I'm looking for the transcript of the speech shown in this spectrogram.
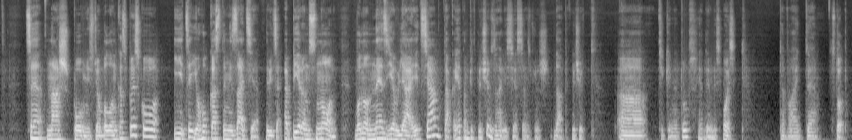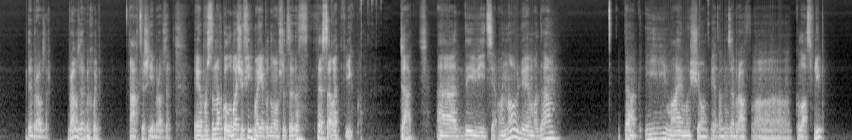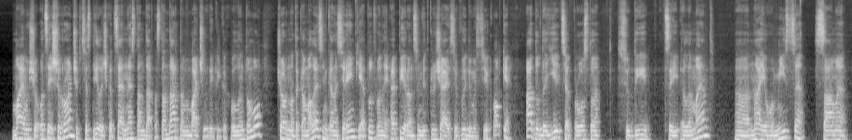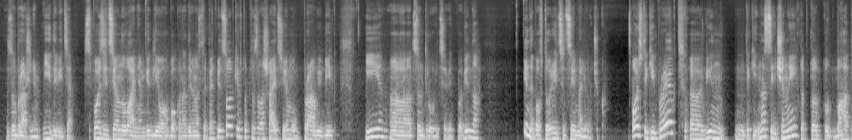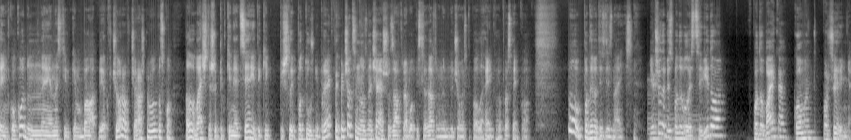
це наш повністю оболонка списку, і це його кастомізація. Дивіться, Appearance None. Воно не з'являється. Так, а я там підключив взагалі CSS вже ж. Да, підключив. А, тільки не тут, я дивлюсь. Ось. Давайте. Стоп. Де браузер? Браузер виходь. А, це ж є браузер. Я просто навколо бачу фігма, я подумав, що це те саме фігма. Так. А, дивіться, оновлюємо, да. Так, і маємо що? Я там не забрав а, клас Flip. Маємо що? Оцей шеврончик, ця стрілочка, це не стандартна. Стандартна ви бачили декілька хвилин тому. Чорна така малесенька на сіренькій, а тут вони апірансом відключаються в видимості цієї кнопки, а додається просто сюди цей елемент е, на його місце саме зображенням. І дивіться, з позиціонуванням від лівого боку на 95%, тобто залишається йому правий бік, і е, центрується відповідно, і не повторюється цей малюночок. Ось такий проєкт, е, він такий насичений, тобто тут багатенько коду, не настільки багато, як вчора, в вчорашньому випуску. Але ви бачите, що під кінець серії такі пішли потужні проєкти, хоча це не означає, що завтра або післязавтра не буде чогось такого легенького, простенького. Ну, подивитись, дізнаєтесь. Якщо тобі сподобалось це відео, вподобайка, комент, поширення.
